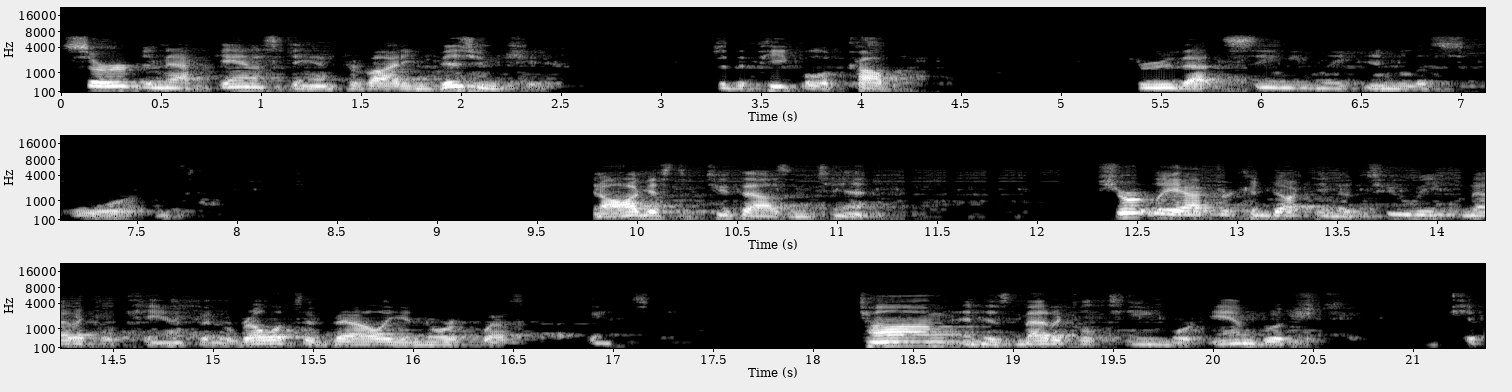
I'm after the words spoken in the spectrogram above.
served in Afghanistan providing vision care to the people of Kabul through that seemingly endless war. In August of 2010, shortly after conducting a two week medical camp in a relative valley in northwest Afghanistan, Tom and his medical team were ambushed and killed.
